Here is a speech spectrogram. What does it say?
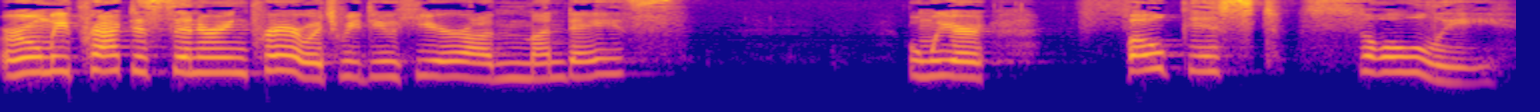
Or when we practice centering prayer, which we do here on Mondays, when we are focused solely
